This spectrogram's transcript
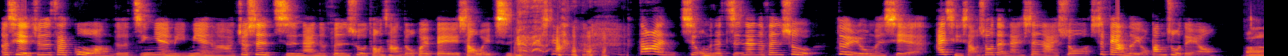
而且就是在过往的经验里面啊，就是直男的分数通常都会被稍微质疑一下。当然，其实我们的直男的分数对于我们写爱情小说的男生来说是非常的有帮助的哟。啊，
